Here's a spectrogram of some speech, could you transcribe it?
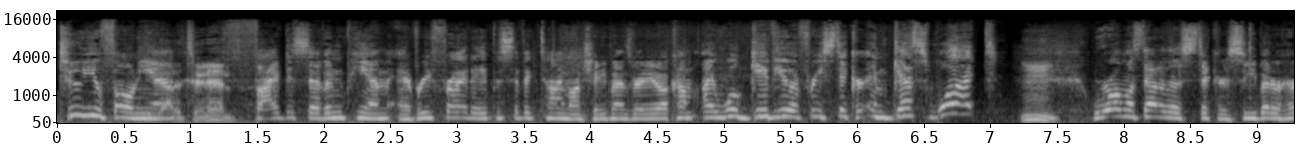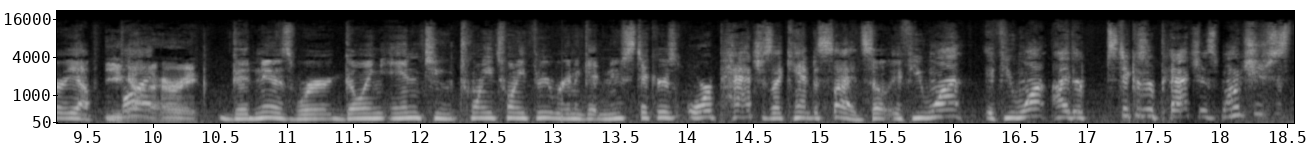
to Euphonia. You gotta tune in. 5 to 7 p.m. every Friday Pacific time on ShadyPinesRadio.com. I will give you a free sticker. And guess what? We're almost out of those stickers, so you better hurry up. Mm. You But gotta hurry. Good news. We're going into 2023. We're going to get new stickers or patches. I can't decide. So if you want, if you want either stickers or patches, why don't you just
